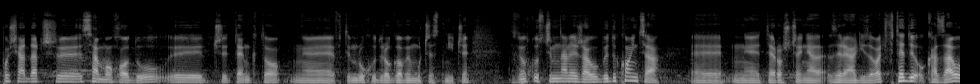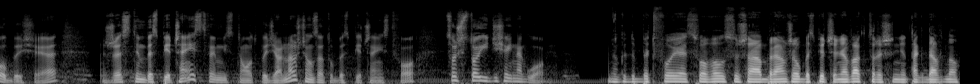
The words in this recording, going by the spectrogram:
posiadacz samochodu, czy ten, kto w tym ruchu drogowym uczestniczy. W związku z czym należałoby do końca te roszczenia zrealizować. Wtedy okazałoby się, że z tym bezpieczeństwem i z tą odpowiedzialnością za to bezpieczeństwo coś stoi dzisiaj na głowie. No, gdyby Twoje słowa usłyszała branża ubezpieczeniowa, która jeszcze nie tak dawno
